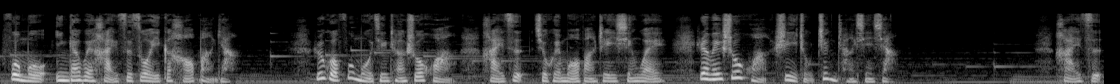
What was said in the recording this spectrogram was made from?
父母应该为孩子做一个好榜样。如果父母经常说谎，孩子就会模仿这一行为，认为说谎是一种正常现象。孩子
